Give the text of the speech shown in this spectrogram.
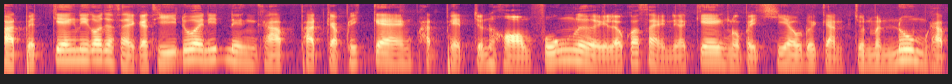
ผัดเผ็ดเก้งนี่ก็จะใส่กะทิด้วยนิดนึงครับผัดกับพริกแกงผัดเผ็ดจนหอมฟุ้งเลย แล้วก็ใส่เนื้อเก้งลงไปเคี่ยวด้วยกันจนมันนุ่มครับ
